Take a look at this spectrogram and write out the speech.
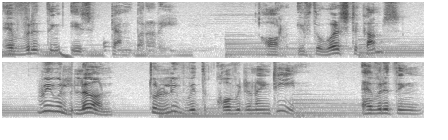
Everything is temporary. Or if the worst comes, we will learn to live with COVID 19. Everything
